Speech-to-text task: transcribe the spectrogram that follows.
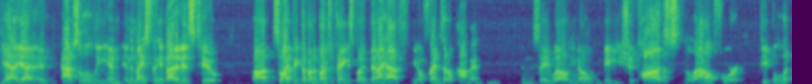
Yeah, yeah, it, absolutely. And and the nice thing about it is too. Uh, so I picked up on a bunch of things, but then I have you know friends that'll comment and, and say, well, you know, maybe you should pause and allow for people let,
